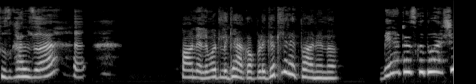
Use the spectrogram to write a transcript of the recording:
तूच घालजो हा. पाहुण्याला म्हटलं घ्या कपडे घेतले नाही पाहुण्यानं. बेहतेस का तू अशी?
